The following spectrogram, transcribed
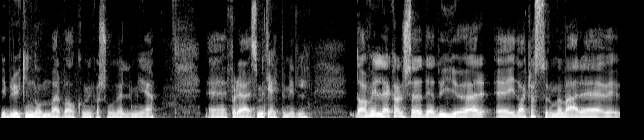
Vi bruker nonverbal kommunikasjon veldig mye, eh, for det er som et hjelpemiddel. Da vil det kanskje det du gjør eh, i det klasserommet være eh,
